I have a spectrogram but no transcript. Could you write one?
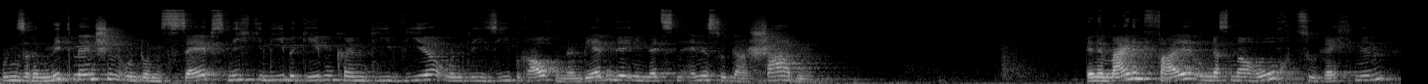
unseren Mitmenschen und uns selbst nicht die Liebe geben können, die wir und die sie brauchen. Dann werden wir ihnen letzten Endes sogar schaden. Denn in meinem Fall, um das mal hochzurechnen,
